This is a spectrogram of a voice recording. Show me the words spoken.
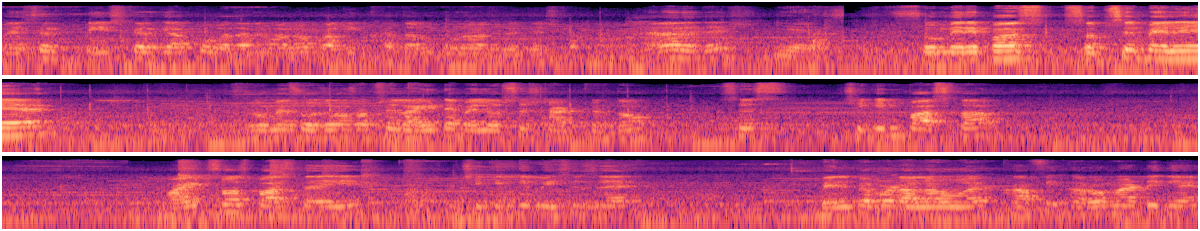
मैं सिर्फ़ टेस्ट करके आपको बताने वाला हूँ बाकी ख़त्म पूरा रितेश करना है। ना रितेश? यस सो मेरे पास सबसे पहले है जो मैं सोच रहा हूँ सबसे लाइट है पहले उससे स्टार्ट करता हूँ। सिर्फ़ chicken pasta white sauce pasta है ये। चिकन के पीसेस है बेल पेपर डाला हुआ है। काफ़ी अरोमेटिक है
